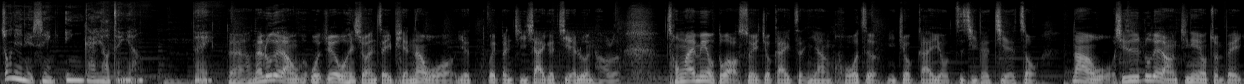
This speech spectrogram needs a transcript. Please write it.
中年女性应该要怎样。对对啊，那陆队长，我觉得我很喜欢这一篇，那我也为本集下一个结论好了，从来没有多少岁就该怎样活着，你就该有自己的节奏。那我其实陆队长今天有准备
